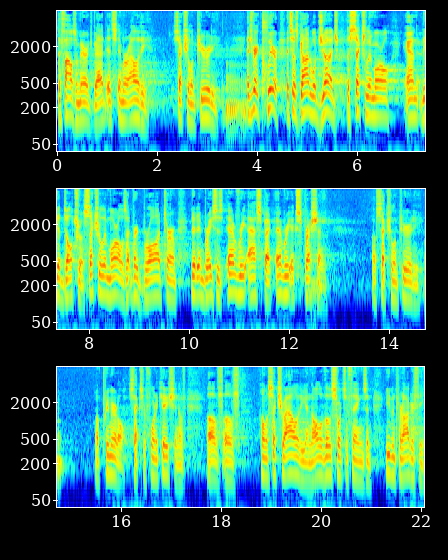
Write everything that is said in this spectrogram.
defiles a marriage bed? It's immorality, sexual impurity. It's very clear. It says God will judge the sexually immoral and the adulterous. Sexual immoral is that very broad term that embraces every aspect, every expression of sexual impurity, of premarital sex or fornication, of, of, of homosexuality, and all of those sorts of things, and even pornography,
